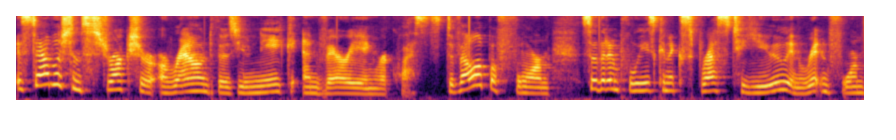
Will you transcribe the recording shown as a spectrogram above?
establish some structure around those unique and varying requests. Develop a form so that employees can express to you in written form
